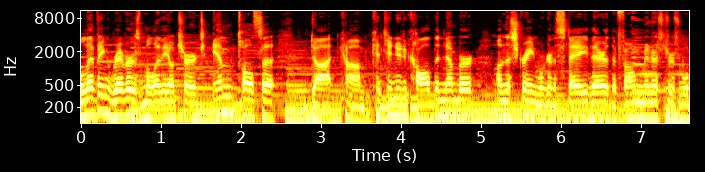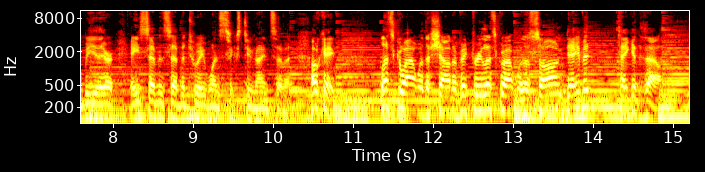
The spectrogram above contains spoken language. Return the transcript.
Living Rivers Millennial Church, mtulsa.com. Continue to call the number on the screen. We're going to stay there. The phone ministers will be there, 877 281 6297. Okay, let's go out with a shout of victory. Let's go out with a song. David, take it out.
